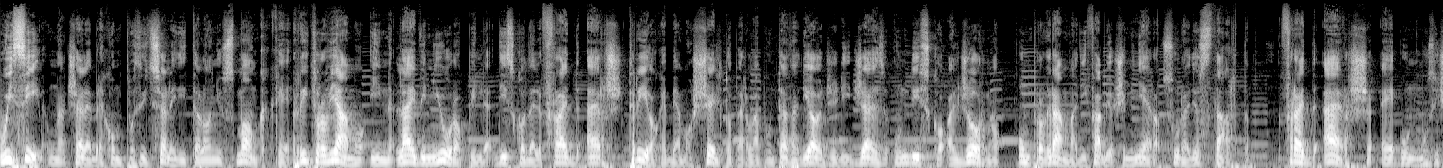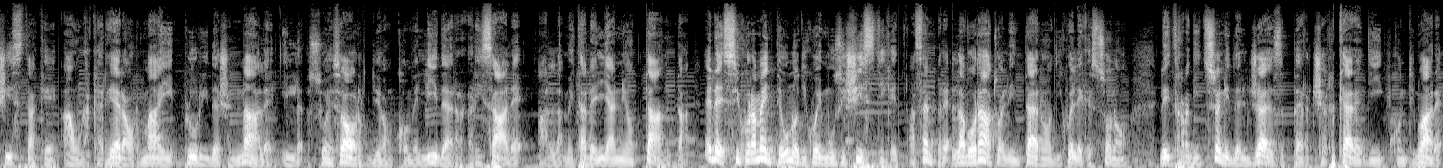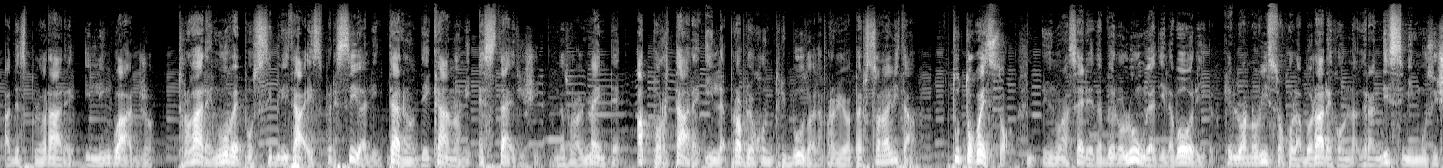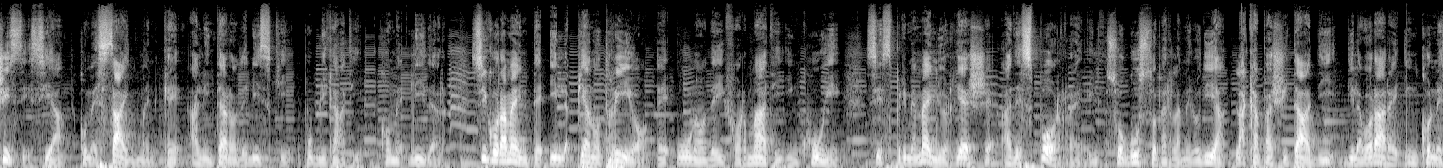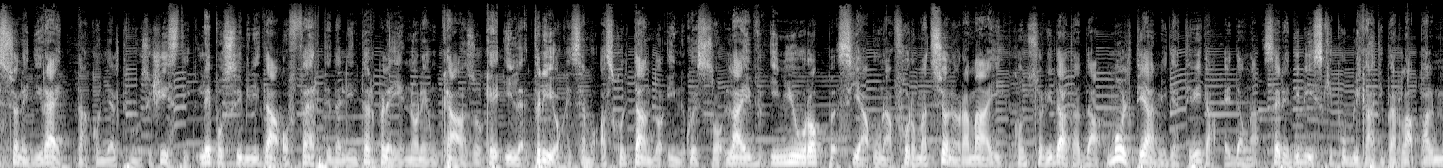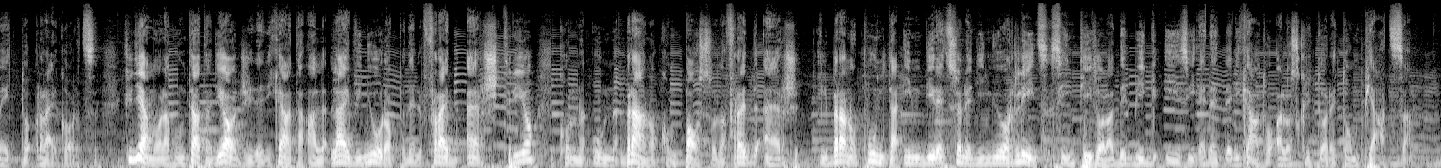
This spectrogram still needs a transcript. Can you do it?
We See, una celebre composizione di Thelonious Monk che ritroviamo in Live in Europe, il disco del Fred Hersch Trio che abbiamo scelto per la puntata di oggi di Jazz Un disco al giorno, un programma di Fabio Ciminiera su Radio Start. Fred Hersch è un musicista che ha una carriera ormai pluridecennale, il suo esordio come leader risale alla metà degli anni Ottanta ed è sicuramente uno di quei musicisti che ha sempre lavorato all'interno di quelle che sono le tradizioni del jazz per cercare di continuare ad esplorare il linguaggio, trovare nuove possibilità espressive all'interno dei canoni estetici, naturalmente apportare il proprio contributo e la propria personalità tutto questo in una serie davvero lunga di lavori che lo hanno visto collaborare con grandissimi musicisti, sia come sideman che all'interno dei dischi pubblicati come leader. Sicuramente il piano trio è uno dei formati in cui si esprime meglio e riesce ad esporre il suo gusto per la melodia, la capacità di, di lavorare in connessione diretta con gli altri musicisti, le possibilità offerte dagli interplay e non è un caso che il trio che stiamo ascoltando in questo live in Europe sia una formazione oramai consolidata guidata da molti anni di attività e da una serie di dischi pubblicati per la Palmetto Records. Chiudiamo la puntata di oggi dedicata al Live in Europe del Fred Hersch Trio con un brano composto da Fred Hersch. Il brano punta in direzione di New Orleans, si intitola The Big Easy ed è dedicato allo scrittore Tom Piazza.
